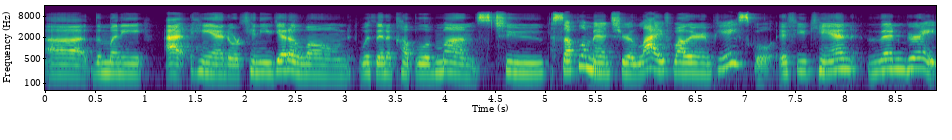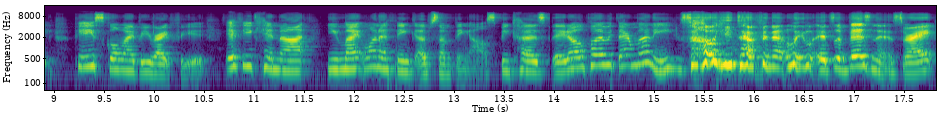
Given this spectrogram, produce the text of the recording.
uh, the money at hand or can you get a loan within a couple of months to supplement your life while you're in PA school? If you can, then great. PA school might be right for you. If you cannot, you might want to think of something else because they don't play with their money. So you definitely, it's a business, right?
